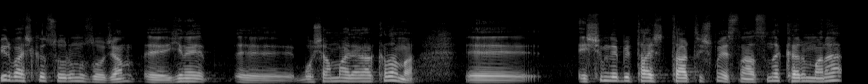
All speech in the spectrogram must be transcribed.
Bir başka sorumuz hocam. Ee, yine e, boşanma ile alakalı ama e, eşimle bir taş, tartışma esnasında karım bana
